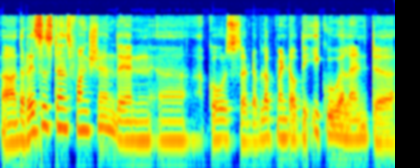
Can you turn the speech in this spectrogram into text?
Uh, the resistance function, then uh, of course, the development of the equivalent uh,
